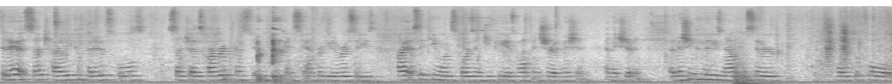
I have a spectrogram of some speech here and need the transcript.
Today, at such highly competitive schools such as Harvard, Princeton, Duke, and Stanford universities, high SAT one scores and GPAs won't ensure admission, and they shouldn't. Admission committees now consider multiple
